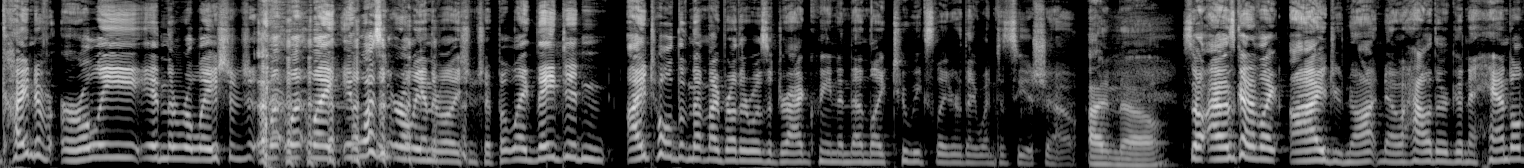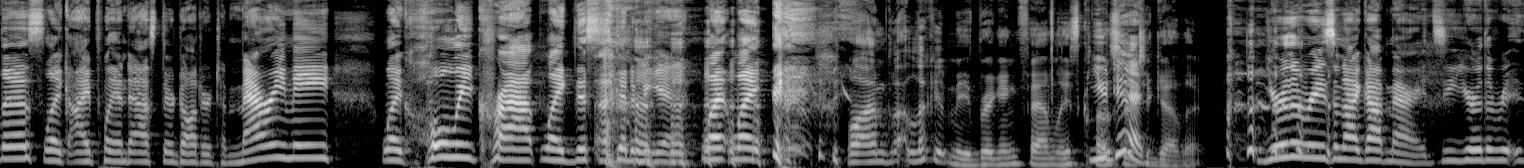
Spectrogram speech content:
kind of early in the relationship Li- li- like it wasn't early in the relationship but like they didn't i told them that my brother was a drag queen and then like two weeks later they went to see a show I know. so i was kind of like i do not know how they're gonna handle this like i plan to ask their daughter to marry me like holy crap like this is gonna be it like like Well, I'm glad. Look at me bringing families You closer did. together. you're the reason i got married see you're the re-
